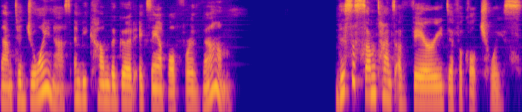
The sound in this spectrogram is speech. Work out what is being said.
them to join us and become the good example for them? This is sometimes a very difficult choice.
